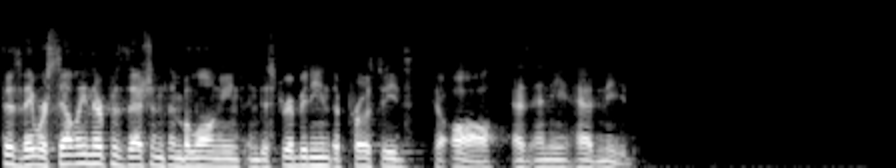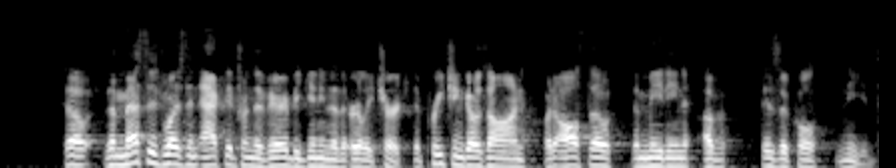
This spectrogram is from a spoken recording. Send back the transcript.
says they were selling their possessions and belongings and distributing the proceeds to all as any had need. So the message was enacted from the very beginning of the early church. The preaching goes on, but also the meeting of physical needs.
